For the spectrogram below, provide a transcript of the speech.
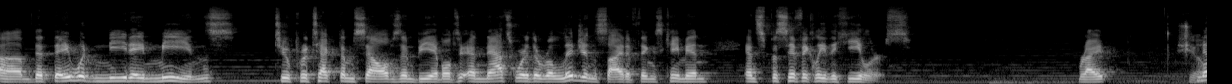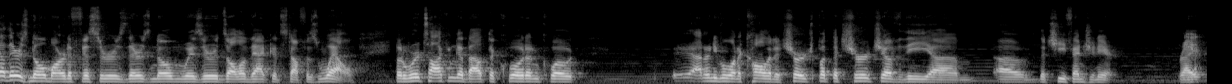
um, that they would need a means to protect themselves and be able to. And that's where the religion side of things came in, and specifically the healers. Right? Sure. Now, there's gnome artificers, there's gnome wizards, all of that good stuff as well. But we're talking about the quote unquote, I don't even want to call it a church, but the church of the um, of the chief engineer, right?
